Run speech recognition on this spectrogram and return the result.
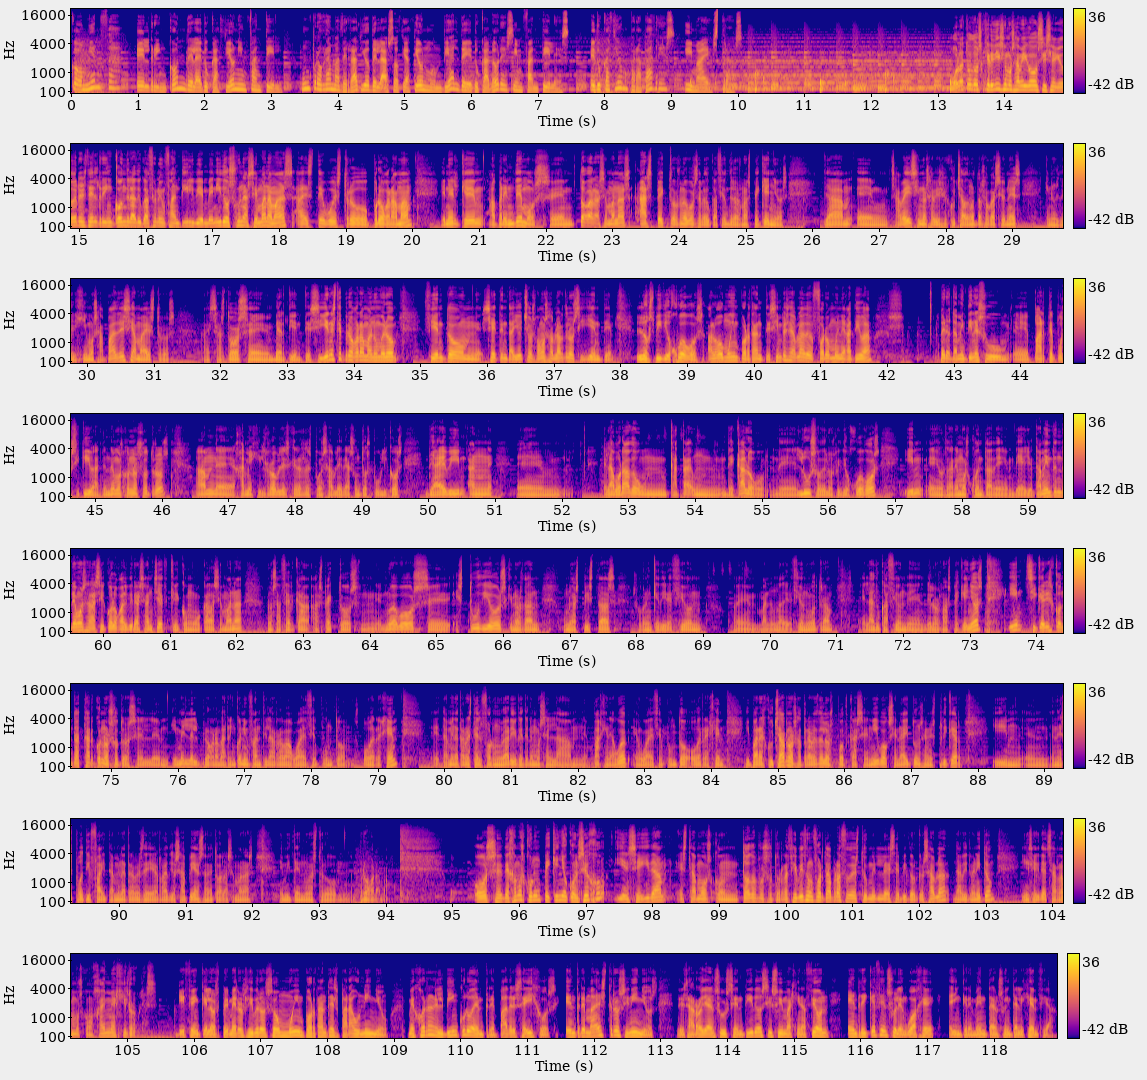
Comienza El Rincón de la Educación Infantil, un programa de radio de la Asociación Mundial de Educadores Infantiles, Educación para Padres y Maestras. Hola a todos queridísimos amigos y seguidores del Rincón de la Educación Infantil, bienvenidos una semana más a este vuestro programa en el que aprendemos eh, todas las semanas aspectos nuevos de la educación de los más pequeños. Ya em, sabéis, si nos habéis escuchado en otras ocasiones, que nos dirigimos a padres y a maestros, a esas dos eh, vertientes. Y en este programa número 178 os vamos a hablar de lo siguiente, los videojuegos, algo muy importante. Siempre se habla de forma muy negativa pero también tiene su eh, parte positiva. Tendremos con nosotros a eh, Jaime Gil Robles, que es responsable de asuntos públicos de AEBI. Han eh, elaborado un, decálogo del uso de los videojuegos y os daremos cuenta de, de, ello. También tendremos a la psicóloga Elvira Sánchez, que como cada semana nos acerca aspectos mm, nuevos, estudios que nos dan unas pistas sobre en qué dirección en una dirección u otra en la educación de, los más pequeños. Y si queréis contactar con nosotros, el eh, email del programa rincóninfantil.org, eh, también a través del formulario que tenemos en la mm, página web en uac.org. Y para escucharnos a través de los podcasts en iVoox, en iTunes, en Spreaker y mm, en, Spotify, también a través de Radio Sapiens, donde todas las semanas emiten nuestro programa. Os eh, dejamos con un pequeño consejo y enseguida estamos con todos vosotros. Recibid un fuerte abrazo de este humilde servidor que os habla, David Benito, y enseguida charlamos con Jaime Gil Robles. Dicen que los primeros libros son muy importantes para un niño, mejoran el vínculo entre padres e hijos, entre maestros y niños, desarrollan sus sentidos y su imaginación, enriquecen su lenguaje e incrementan su inteligencia.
